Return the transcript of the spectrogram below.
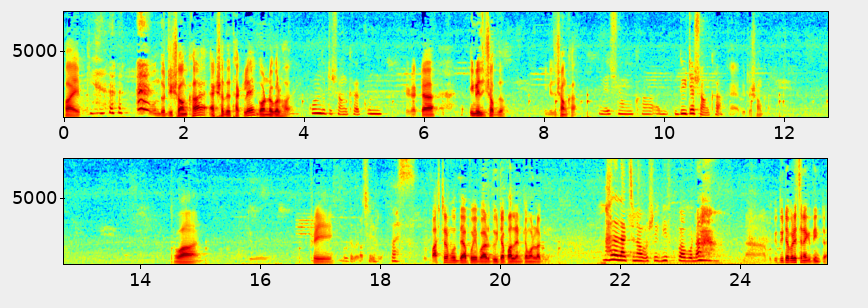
ফাইভ কোন দুটি সংখ্যা একসাথে থাকলে গন্ডগোল হয়? কোন দুটি সংখ্যা? কোন? সেটা একটা ইংরেজি শব্দ ইংরেজি সংখ্যা। এই সংখ্যা দুইটা সংখ্যা। হ্যাঁ দুটো সংখ্যা। ওয়ান টু থ্রি পারছি। পাঁচটার মধ্যে আপু এবার দুইটা পারলেন কেমন লাগল? ভালো লাগছে না অবশ্যই গিফট পাবো না। দুইটা পেরেছেন নাকি তিনটা?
